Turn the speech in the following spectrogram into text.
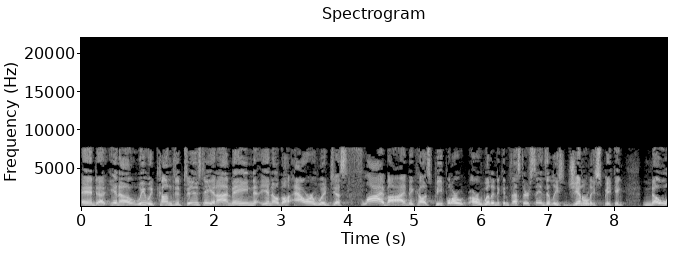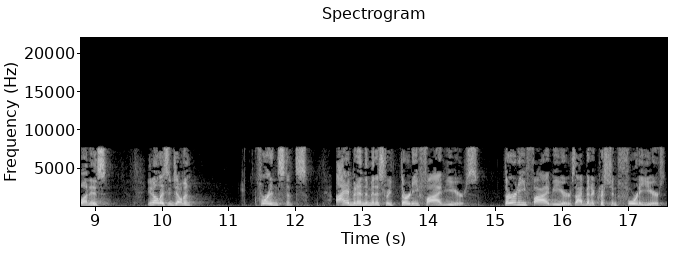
And, uh, you know, we would come to Tuesday and I mean, you know, the hour would just fly by because people are, are willing to confess their sins, at least generally speaking. No one is, you know, ladies and gentlemen, for instance, I have been in the ministry 35 years. 35 years. I've been a Christian 40 years.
